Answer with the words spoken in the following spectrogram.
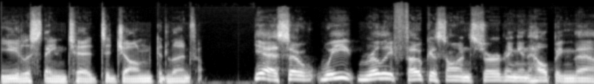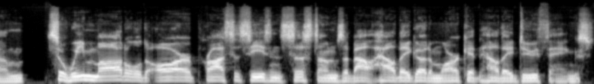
you listening to to John could learn from? Yeah, so we really focus on serving and helping them. So we modeled our processes and systems about how they go to market and how they do things.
